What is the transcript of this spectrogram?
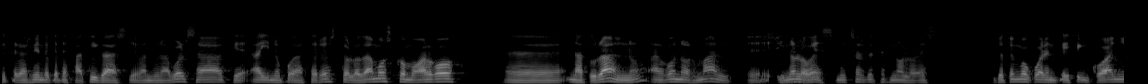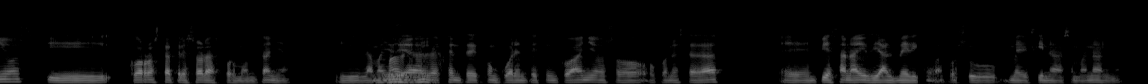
que te vas viendo que te fatigas llevando una bolsa, que, ay, no puedo hacer esto, lo damos como algo eh, natural, ¿no? Algo normal. Eh, y no lo es, muchas veces no lo es. Yo tengo 45 años y corro hasta 3 horas por montaña. Y la mayoría de gente con 45 años o, con esta edad eh, empiezan a ir ya al médico a por su medicina semanal, ¿no?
